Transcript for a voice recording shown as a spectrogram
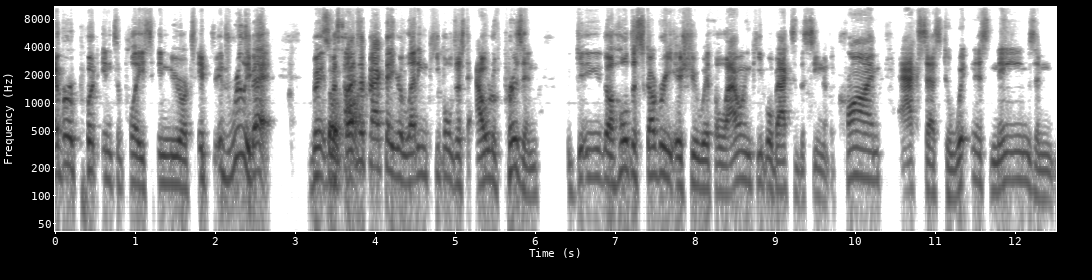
ever put into place in New York. It, it's really bad. But So besides far. the fact that you're letting people just out of prison, the whole discovery issue with allowing people back to the scene of the crime, access to witness names and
